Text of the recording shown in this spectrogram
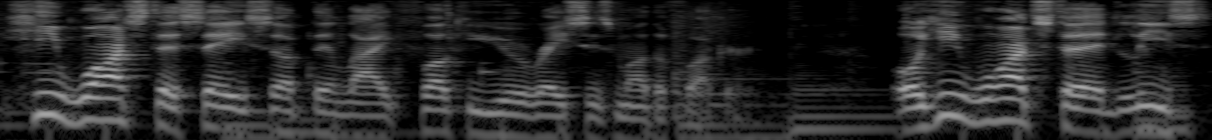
he wants to say something like "fuck you, you racist motherfucker," or he wants to at least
